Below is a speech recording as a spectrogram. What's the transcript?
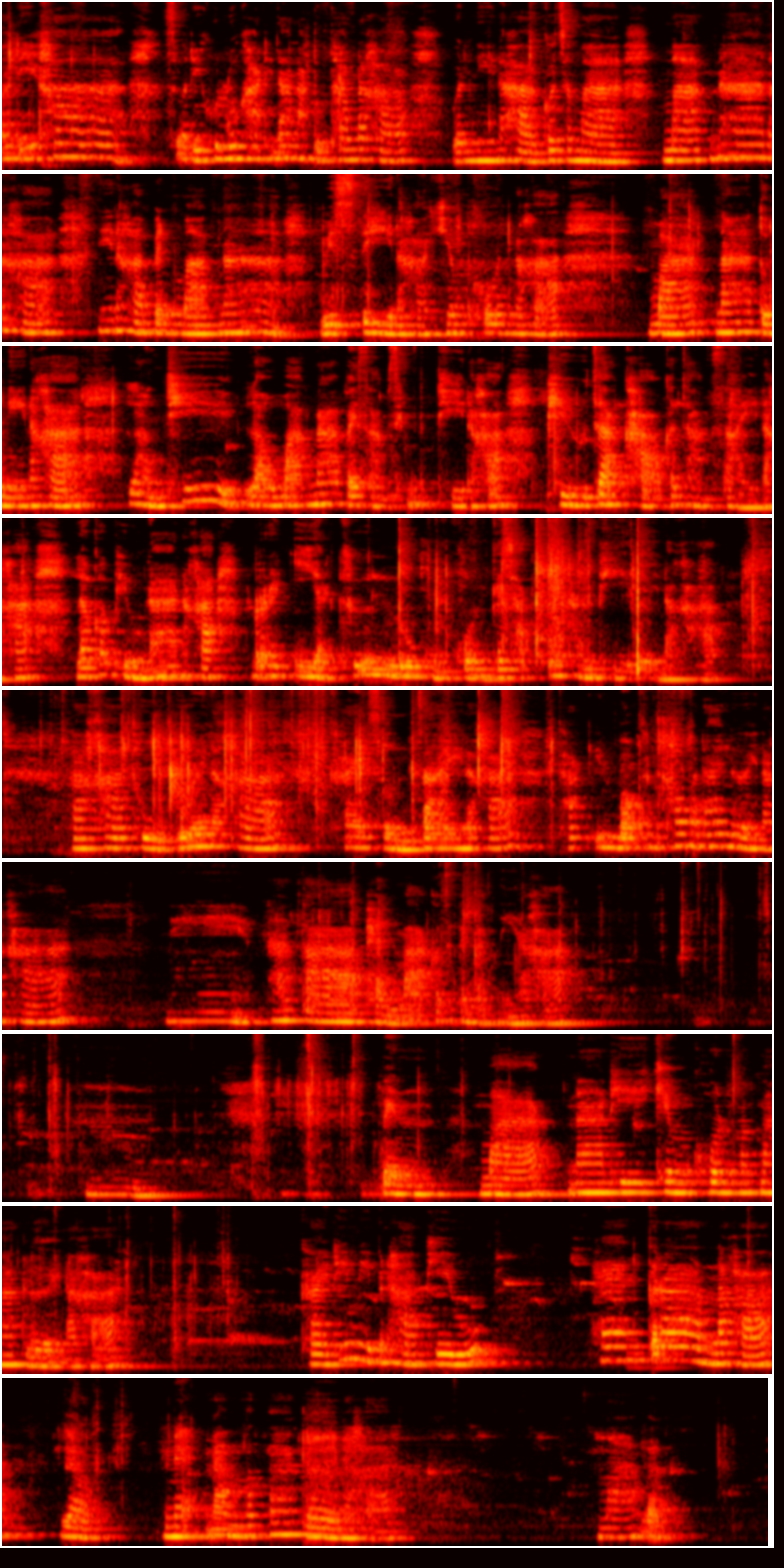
วัสดีค่ะ สวัสดีคุณลูกค้าที่น่ารักทุกท่านนะคะ วันนี้นะคะก็จะมามาร์กหน้านะคะ นี่นะคะเป็นมาร์กหน้าวิสซีนะคะเข้มข้นนะคะ มาร์กหน้าตัวนี้นะคะ หลังที่เรามาร์กหน้าไป 30 นาทีนะคะ ผิวจะขาวกระจ่างใสนะคะ แล้วก็ผิวหน้านะคะ ละเอียดขึ้นรูขุมขนกระชับขึ้นทันทีเลยนะคะ ราคาถูกด้วยนะคะ ใครสนใจนะคะ ทักอินบ็อกซ์กันเข้ามาได้เลยนะคะ นี่ หน้าตาแผ่นมาร์กก็จะเป็นแบบนี้นะคะอืม เป็นมาร์กหน้าที่เข้มข้นมาก ๆ เลยนะคะ ใครที่มีปัญหาผิว แห้งกร้านนะคะอยากแนะนำมาก ๆ เลยนะคะ มาร์กแบบ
